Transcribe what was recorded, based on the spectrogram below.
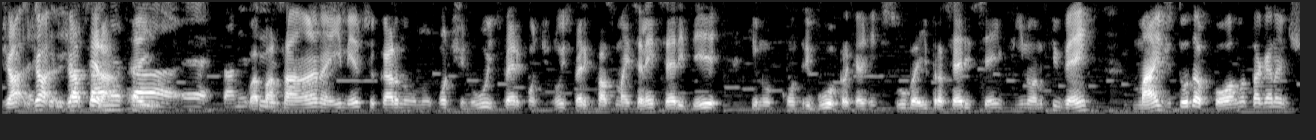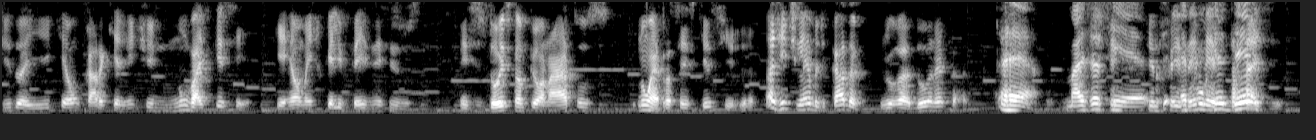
Já, Acho já, já, tá será. nessa- É isso. É, tá nesse. Vai passar ano aí, mesmo se o cara não, não continua, espero que continue, espero que faça uma excelente Série D, que não contribua para que a gente suba aí para a Série C, enfim, no ano que vem. Mas de toda forma, tá garantido aí que é um cara que a gente não vai esquecer. Que realmente o que ele fez nesses, nesses dois campeonatos não é para ser esquecido. Né? A gente lembra de cada jogador, né, cara? É, mas assim, é, Que não fez é nem porque metade. desses,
